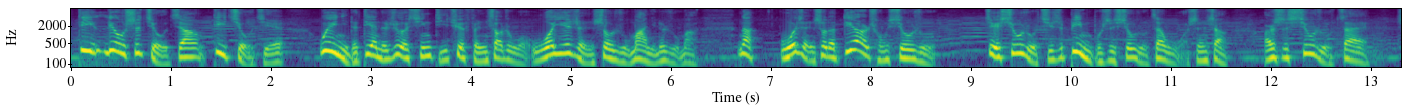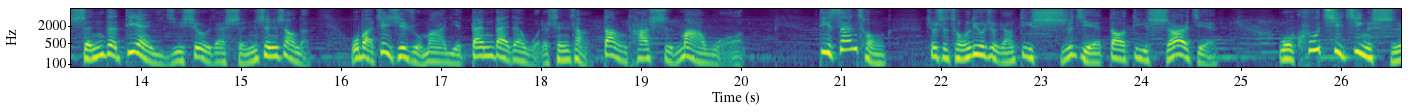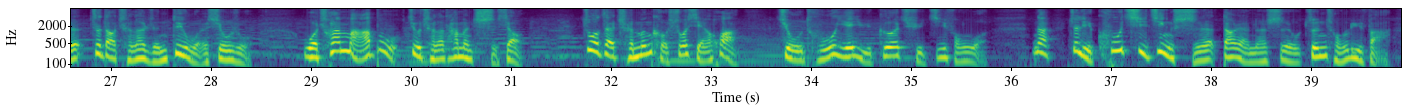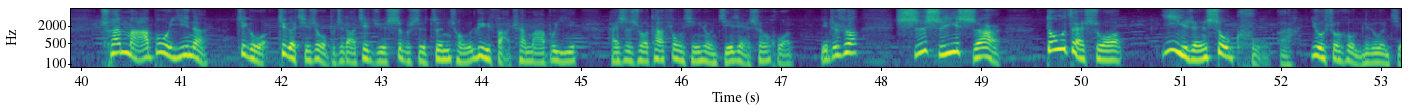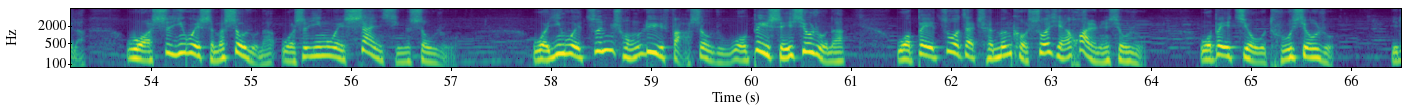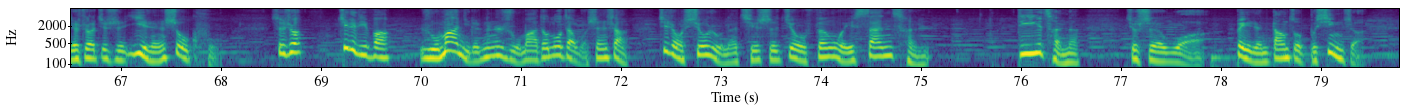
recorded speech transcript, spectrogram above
第六十九章第九节。为你的殿的热心的确焚烧着我，我也忍受辱骂你的辱骂。那我忍受的第二重羞辱，这个羞辱其实并不是羞辱在我身上，而是羞辱在神的殿以及羞辱在神身上的。我把这些辱骂也担待在我的身上，当他是骂我。第三重就是从六九章第十节到第十二节，我哭泣进食，这倒成了人对我的羞辱；我穿麻布，就成了他们耻笑。坐在城门口说闲话，酒徒也与歌曲讥讽我。那这里哭泣进食，当然呢是遵从律法；穿麻布衣呢，这个我这个其实我不知道这句是不是遵从律法穿麻布衣，还是说他奉行一种节俭生活。也就是说，十、十一、十二都在说一人受苦啊。又说回我们这个问题了，我是因为什么受辱呢？我是因为善行受辱，我因为遵从律法受辱。我被谁羞辱呢？我被坐在城门口说闲话的人羞辱，我被酒徒羞辱，也就是说，就是一人受苦。所以说，这个地方辱骂你的那种辱骂都落在我身上。这种羞辱呢，其实就分为三层。第一层呢，就是我被人当作不幸者；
